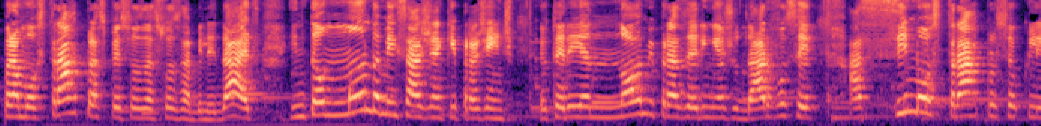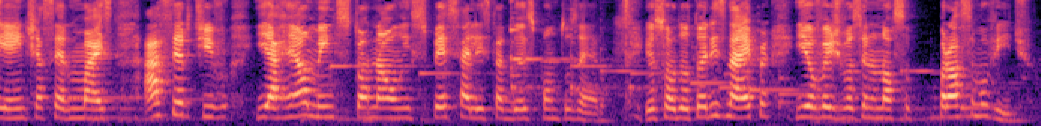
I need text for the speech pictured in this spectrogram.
para mostrar para as pessoas as suas habilidades? Então manda mensagem aqui pra gente. Eu terei enorme prazer em ajudar você a se mostrar para o seu cliente, a ser mais assertivo e a realmente se tornar um especialista 2.0. Eu sou a doutora Sniper e eu vejo você no nosso próximo vídeo.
